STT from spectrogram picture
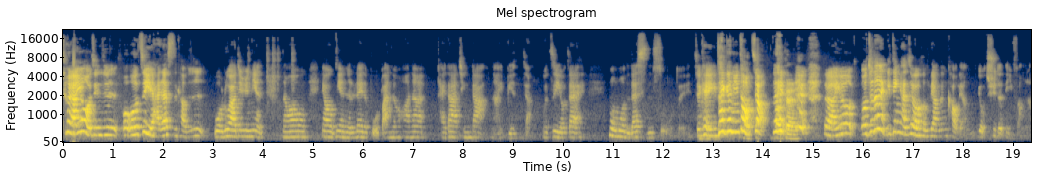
对啊，因为我其实我我自己也还在思考，就是我如果要继续念，然后要念人类的博班的话，那台大、清大哪一边？这样，我自己有在默默的在思索，对，这可以再跟你讨教，对。对啊，因为我觉得一定还是有衡量跟考量有趣的地方啦。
